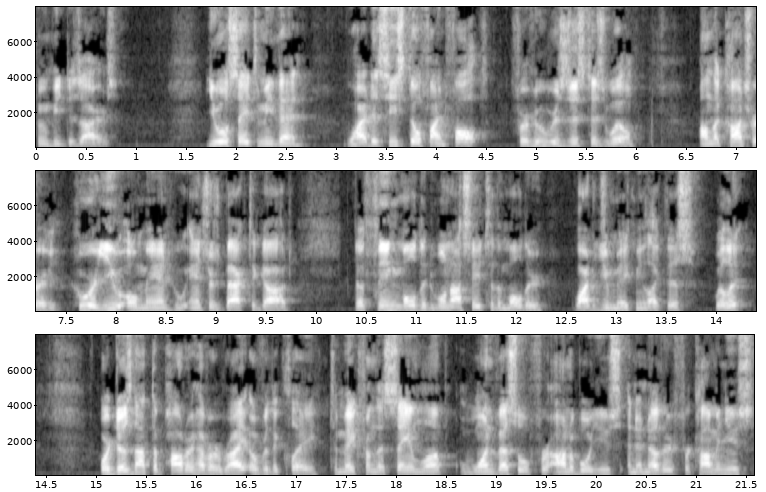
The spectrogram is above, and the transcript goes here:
whom he desires. You will say to me then, Why does he still find fault? For who resists his will? On the contrary, who are you, O man, who answers back to God? The thing molded will not say to the molder, Why did you make me like this? Will it? Or does not the potter have a right over the clay to make from the same lump one vessel for honorable use and another for common use?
